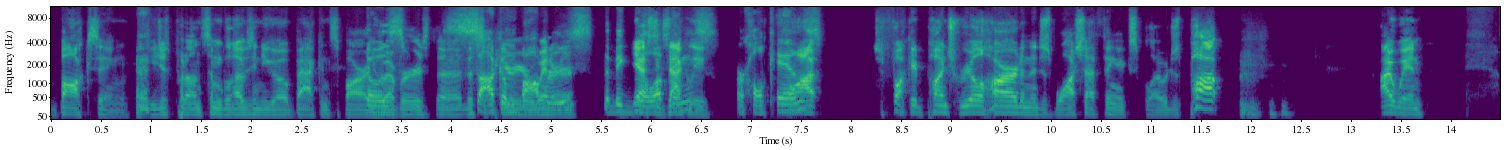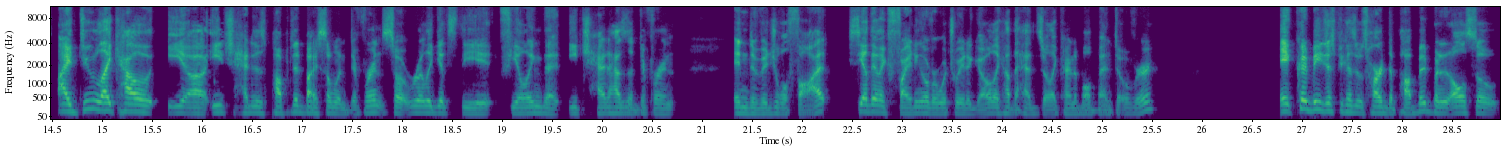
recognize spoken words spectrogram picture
boxing. You just put on some gloves and you go back and spar, and whoever is the the Sock superior winner, the big Yes, exactly. or Hulk hands. Oh, I- just fucking punch real hard and then just watch that thing explode. Just pop. I win. I do like how uh, each head is puppeted by someone different, so it really gets the feeling that each head has a different individual thought. See how they're like fighting over which way to go, like how the heads are like kind of all bent over. It could be just because it was hard to puppet, but it also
